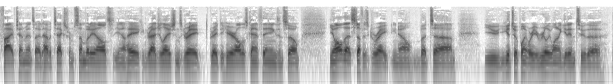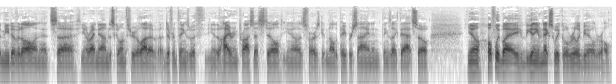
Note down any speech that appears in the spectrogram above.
five ten minutes I'd have a text from somebody else. You know, hey, congratulations, great, great to hear all those kind of things, and so you know all that stuff is great. You know, but. Um, you you get to a point where you really want to get into the the meat of it all, and it's uh, you know right now I'm just going through a lot of uh, different things with you know the hiring process still, you know as far as getting all the papers signed and things like that. So, you know, hopefully by the beginning of next week we'll really be able to roll.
